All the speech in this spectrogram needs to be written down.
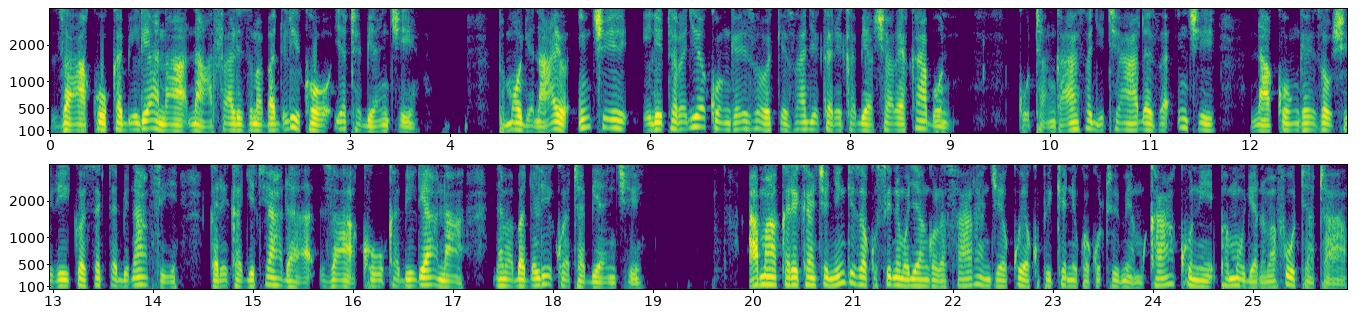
za kukabiliana na athari za mabadiliko ya tabia nchi. Pamoja na hayo, nchi ilitarajia kuongeza uwekezaji katika biashara ya kaboni, kutangaza jitihada za nchi na kuongeza ushiriki wa sekta binafsi katika jitihada za kukabiliana na mabadiliko ya tabia nchi. Ama katika nchi nyingi za kusini mwa jangwa la Sahara, njia kuu ya kupikia ni kwa kutumia mkaa, kuni pamoja na mafuta taa.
